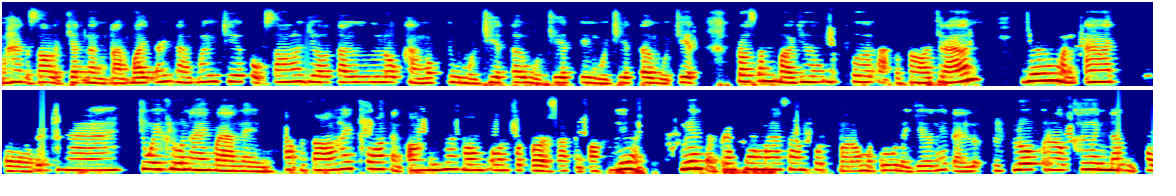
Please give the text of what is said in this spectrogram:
មហាកុសលចិត្តនឹងដើម្បីអីដើម្បីជាកុសលយកទៅលោកខាងមុខពីមួយជាតិទៅមួយជាតិពីមួយជាតិទៅមួយជាតិប្រសិនបើយើងធ្វើអកុសលច្រើន យើងមិនអាចអឺដូចថាជួយខ្លួនឯងបានទេអបសរឲ្យធម៌ទាំងអស់នេះណាបងប្អូនពុទ្ធបរិស័ទទាំងអស់គ្នាមានតែព្រះសម្មាសម្ពុទ្ធបរមគ្រូដែលយើងឯងដែលលោករកឃើញនៅវិថី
